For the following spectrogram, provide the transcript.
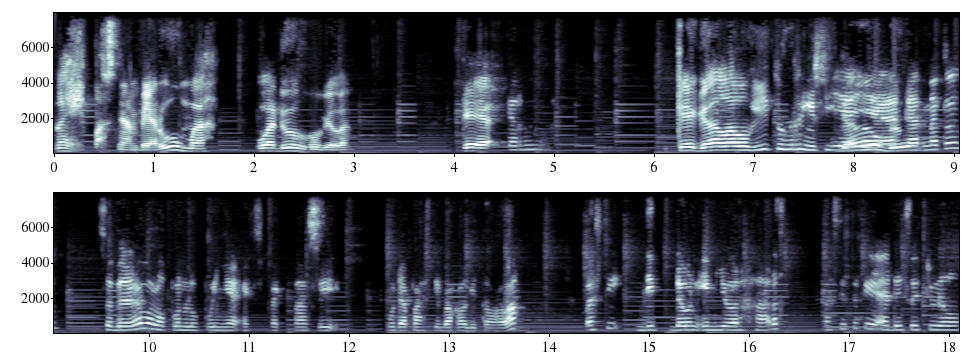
Nah, pas nyampe rumah, waduh, gue bilang kayak Karena kayak galau gitu, ngeri sih Iya, galau, iya, bro. karena tuh sebenarnya walaupun lu punya ekspektasi udah pasti bakal ditolak, pasti deep down in your heart pasti tuh kayak ada secuil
